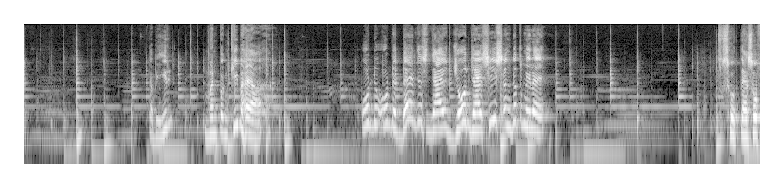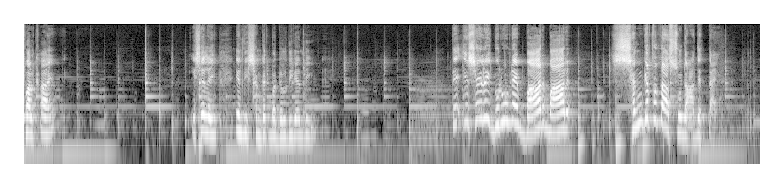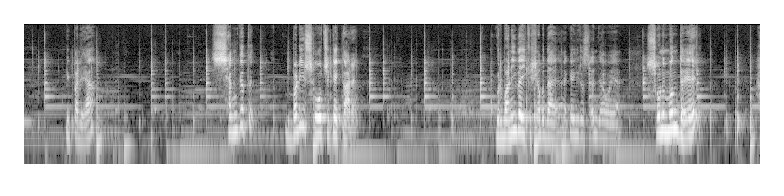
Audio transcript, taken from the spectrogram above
ਕਬੀਰ, ਮਨਪੰਖੀ ਭਇਆ, ਉੱਡ ਉੱਡ ਦੇ ਦਿਸ ਜਾਏ, ਜੋ ਜੈਸੀ ਸੰਗਤ ਮਿਲੇ। ਸੋ ਤੈਸੋ ਫਲ ਖਾਏ। ਇਸੇ ਲਈ ਇਹਦੀ ਸੰਗਤ ਬਦਲਦੀ ਰਹਿੰਦੀ। ਤੇ ਇਸੇ ਲਈ ਗੁਰੂ ਨੇ ਬਾਰ-ਬਾਰ ਸੰਗਤ ਦਾ ਸੁਝਾਅ ਦਿੱਤਾ ਹੈ ਵੀ ਭਲਿਆ ਸੰਗਤ ਬੜੀ ਸੋਚ ਕੇ ਕਰ ਗੁਰਬਾਣੀ ਦਾ ਇੱਕ ਸ਼ਬਦ ਆਇਆ ਕਈ ਵਾਰ ਹੋਇਆ ਸੁਣ ਮੁੰਦੇ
